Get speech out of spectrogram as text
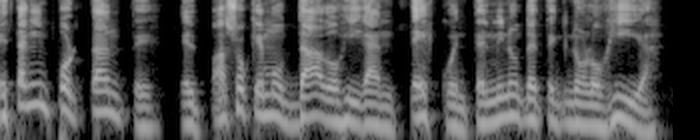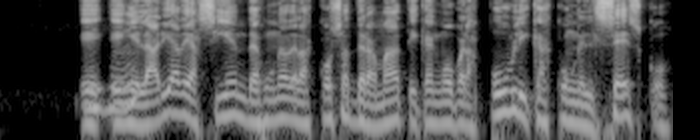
es tan importante el paso que hemos dado gigantesco en términos de tecnología. Eh, En el área de Hacienda es una de las cosas dramáticas, en obras públicas con el sesco.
